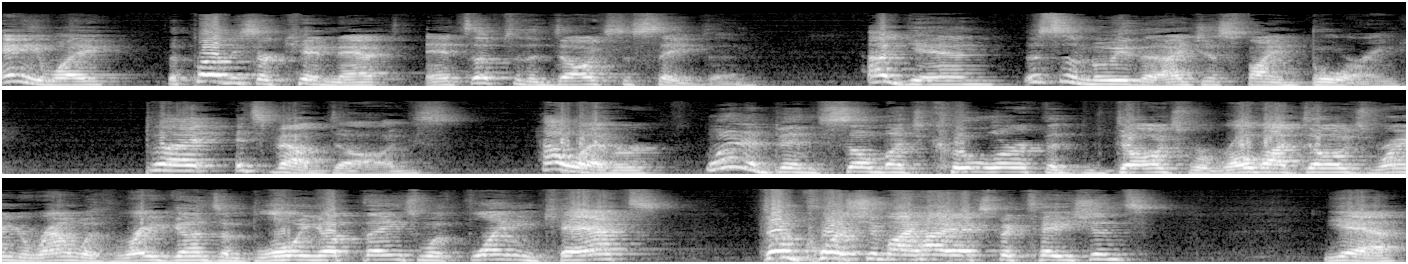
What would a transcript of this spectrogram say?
Anyway, the puppies are kidnapped, and it's up to the dogs to save them. Again, this is a movie that I just find boring. But it's about dogs. However, wouldn't it have been so much cooler if the dogs were robot dogs running around with ray guns and blowing up things with flaming cats? Don't question my high expectations! Yeah,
